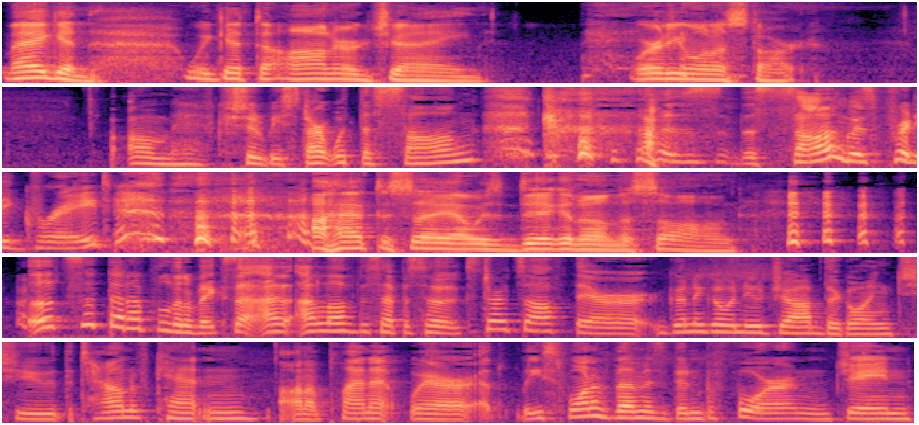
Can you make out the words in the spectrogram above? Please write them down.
Megan, we get to honor Jayne. Where do you want to start? Oh man, should we start with the song? Because the song was pretty great. I have to say, I was digging on the song. Let's set that up a little bit because I, I, love this episode. It starts off, they're going to go a new job. They're going to the town of Canton on a planet where at least one of them has been before. And Jayne,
